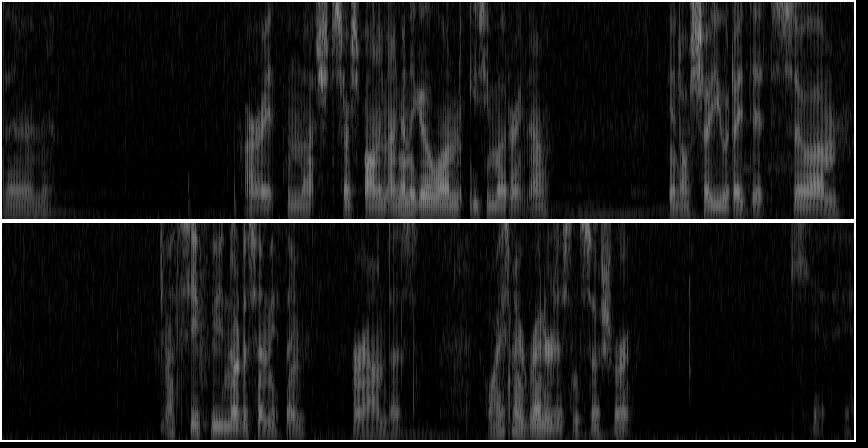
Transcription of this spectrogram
then alright then that should start spawning. I'm gonna go on easy mode right now and I'll show you what I did. So um let's see if we notice anything around us. Why is my render distance so short? Okay.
